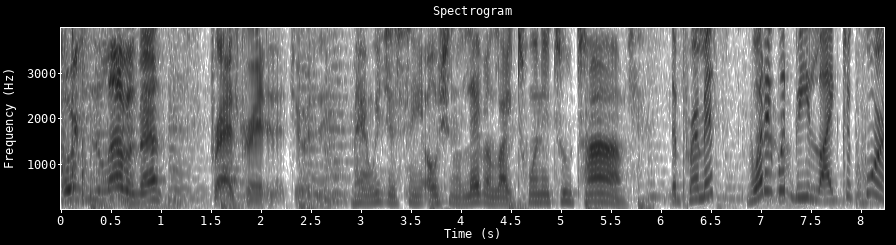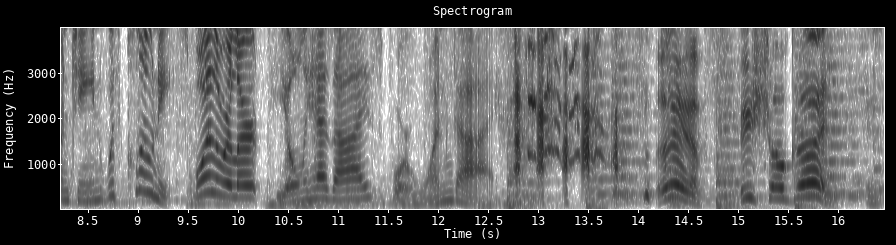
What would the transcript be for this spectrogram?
Ocean's Eleven, man. Brad's great in it too, isn't he? Man, we just seen Ocean Eleven like 22 times. The premise? What it would be like to quarantine with Clooney. Spoiler alert, he only has eyes for one guy. Look at him. He's so good. It's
